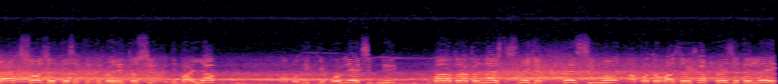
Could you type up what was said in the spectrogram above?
Η ΑΕΚ σώζεται σε αυτή την περίπτωση την παλιά που αποδείχθηκε πολύ έξυπνη. Η μπάλα τώρα περνάει στη συνέχεια πέσιμο από το Βαζέχα. Παίζεται λέει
